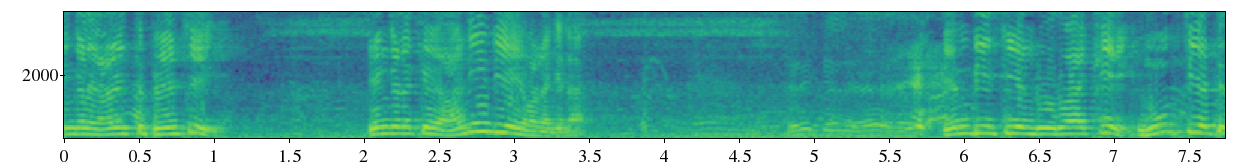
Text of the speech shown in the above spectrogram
எங்களை அழைத்து பேசி எங்களுக்கு அநீதியை வழங்கினார். எம்பிசி என்று உருவாக்கி நூத்தி எட்டு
